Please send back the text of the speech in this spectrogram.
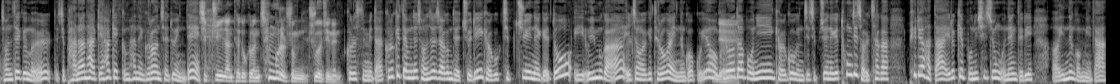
전세금을 이제 반환하게 하게끔 하는 그런 제도인데 집주인한테도 그런 책무를 좀 주어지는 그렇습니다. 그렇기 때문에 전세자금 대출이 결국 집주인에게도 이 의무가 일정하게 들어가 있는 거고요. 네. 그러다 보니 결국 이제 집주인에게 통지 절차가 필요하다 이렇게 보는 시중 은행들이 어, 있는 겁니다.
